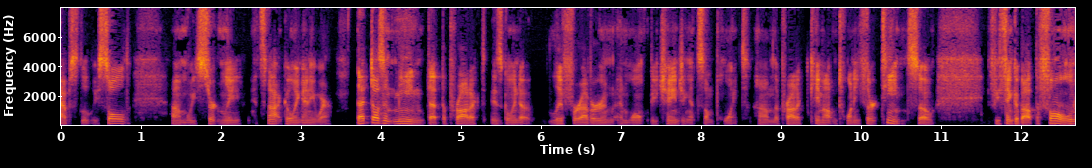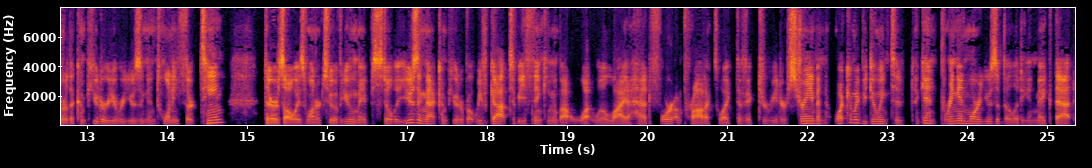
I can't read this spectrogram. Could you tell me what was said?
absolutely sold. Um, we certainly, it's not going anywhere. That doesn't mean that the product is going to live forever and, and won't be changing at some point. Um, the product came out in 2013. So if you think about the phone or the computer you were using in 2013, there's always one or two of you who may still be using that computer, but we've got to be thinking about what will lie ahead for a product like the Victor Reader Stream and what can we be doing to, again, bring in more usability and make that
